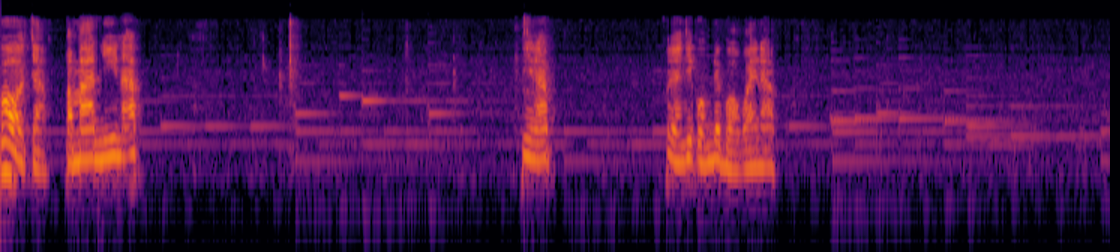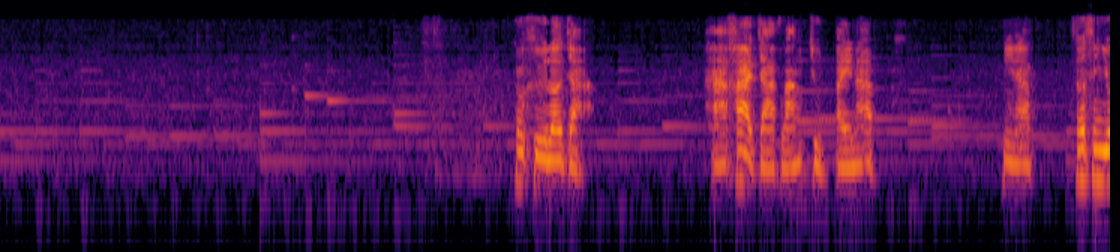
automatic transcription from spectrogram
ก็จะประมาณนี้นะครับ นี่นะครับก็อย่างที่ผมได้บอกไว้นะครับ ก็คือเราจะหาค่าจากหลังจุดไปนะครับ นี่นะครับทศนิย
